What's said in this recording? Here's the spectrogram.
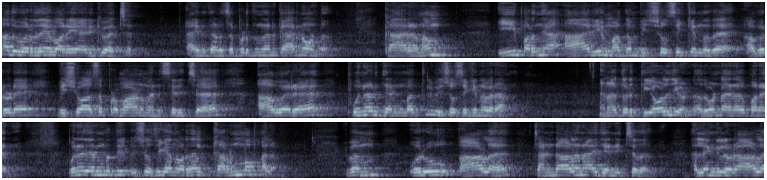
അത് വെറുതെ പറയായിരിക്കും അച്ഛൻ. അതിന് തടസ്സപ്പെടുത്തുന്നതിന് കാരണമുണ്ട്. കാരണം ഈ പറഞ്ഞ ആര്യമതം വിശ്വസിക്കുന്നത് അവരുടെ വിശ്വാസ പ്രമാണം അനുസരിച്ച് അവർ പുനർജന്മത്തിൽ വിശ്വസിക്കുന്നവരാണ്. അതിനകത്തൊരു തിയോളജി ഉണ്ട്. അതുകൊണ്ടാണ് അത് പറയുന്നത്. പുനർജന്മത്തിൽ വിശ്വസിക്കുക എന്ന് പറഞ്ഞാൽ കർമ്മഫലം. ഇപ്പം ഒരു ആൾ ചണ്ടാളനായി ജനിച്ചത് അല്ലെങ്കിൽ ഒരാൾ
